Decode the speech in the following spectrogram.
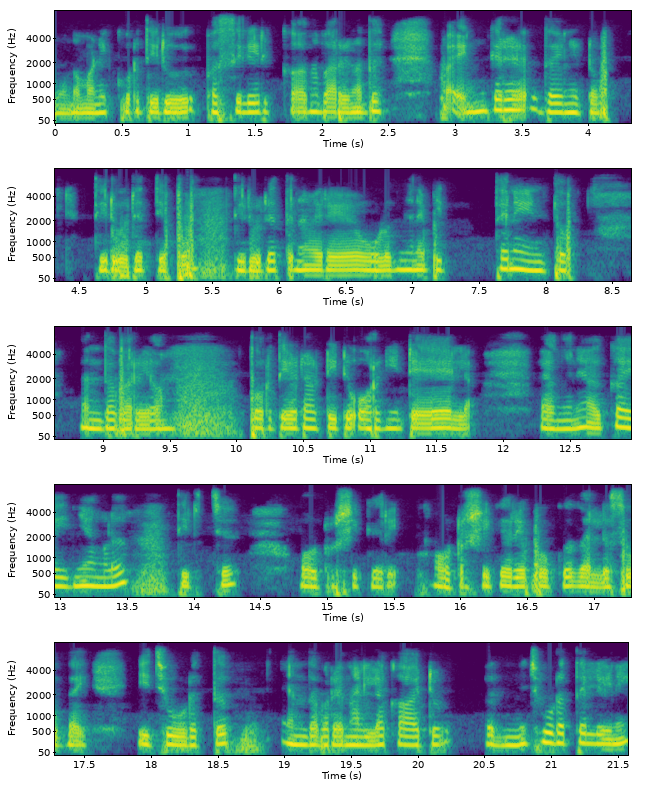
മൂന്ന് മണിക്കൂർ തിരൂർ ബസ്സിലിരിക്കുക എന്ന് പറയുന്നത് ഭയങ്കര ഇതായിരുന്നു കേട്ടോ തിരൂരെത്തിയപ്പോൾ തിരൂരെത്തുന്നവരെ ഓളിങ്ങനെ പിത്തനെ കേട്ടോ എന്താ പറയുക പൊറുതിയേടാട്ടിയിട്ട് ഉറങ്ങിയിട്ടേ ഇല്ല. അങ്ങനെ അത് കഴിഞ്ഞ് ഞങ്ങൾ തിരിച്ച് ഓട്ടോറിക്ഷ കയറി. ഓട്ടോറിക്ഷ കയറിയപ്പോൾ നല്ല സുഖമായി ഈ ചൂടത്ത് എന്താ പറയുക നല്ല കാറ്റും. ഇന്ന് ചൂടത്തല്ലേ ഇനി?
